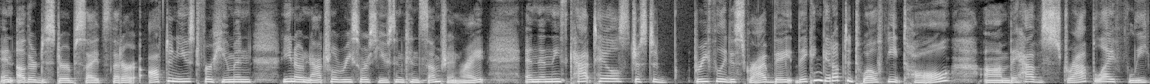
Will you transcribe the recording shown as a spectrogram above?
and other disturbed sites that are often used for human, you know, natural resource use and consumption, right? And then these cattails, just to briefly described, they, they can get up to 12 feet tall. Um, they have strap life leaf,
